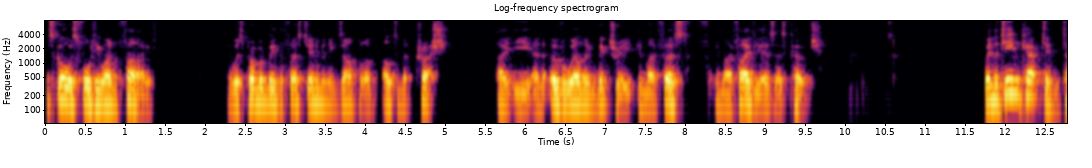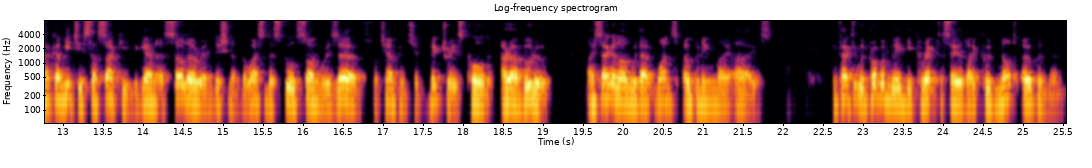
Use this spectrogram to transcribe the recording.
The score was 41 5. It was probably the first genuine example of ultimate crush, i.e., an overwhelming victory in my first in my five years as coach. When the team captain Takamichi Sasaki began a solo rendition of the Waseda school song reserved for championship victories called Araburu, I sang along without once opening my eyes. In fact, it would probably be correct to say that I could not open them.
